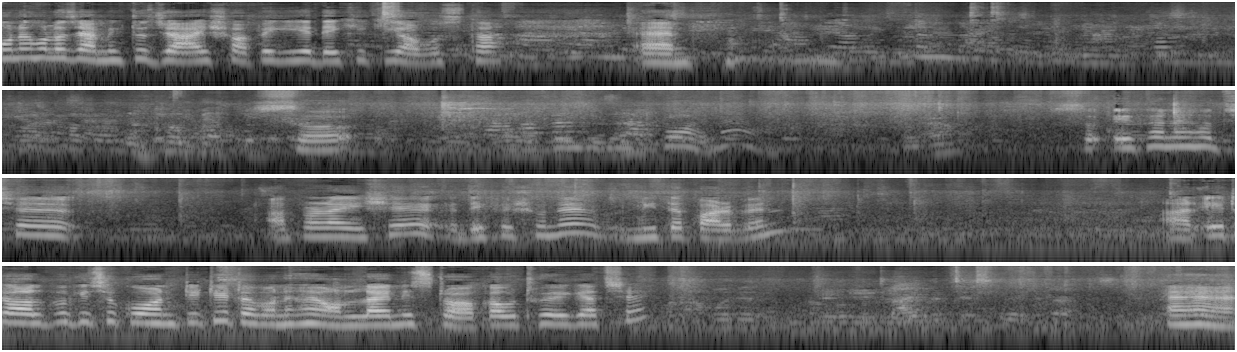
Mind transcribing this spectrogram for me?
মনে হলো যে আমি একটু যাই শপে গিয়ে দেখি কি অবস্থা। So এখানে হচ্ছে আপনারা এসে দেখে শুনে নিতে পারবেন। আর এটা অল্প কিছু কোয়ান্টিটি এটা মনে হয় অনলাইনে স্টক আউট হয়ে গেছে। হ্যাঁ হ্যাঁ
